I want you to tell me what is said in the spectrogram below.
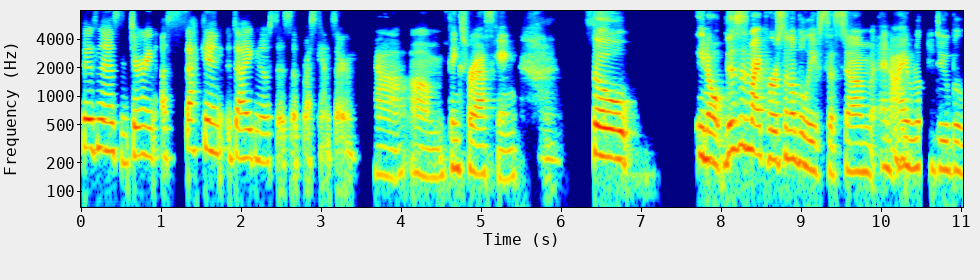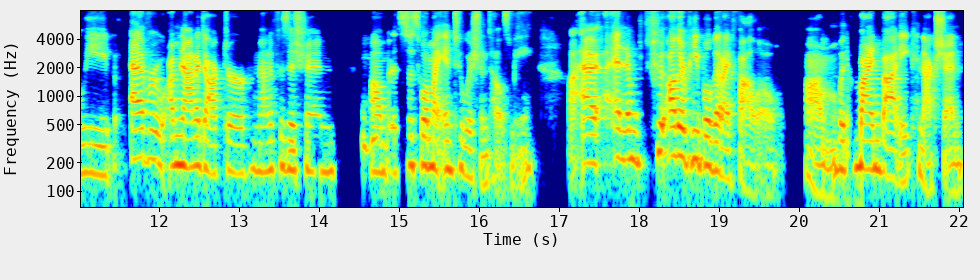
business during a second diagnosis of breast cancer? Yeah. Um, thanks for asking. So, you know, this is my personal belief system. And mm-hmm. I really do believe every, I'm not a doctor, I'm not a physician. Mm-hmm. Um, but it's just what my intuition tells me. I, and other people that I follow um, with mind body connection.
